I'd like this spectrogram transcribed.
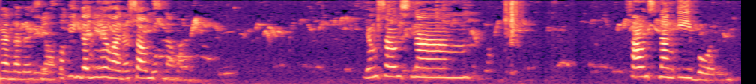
Ganda guys, no? Pakinggan nyo yung ano, sounds ng ano. Yung sounds ng sounds ng ibon.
